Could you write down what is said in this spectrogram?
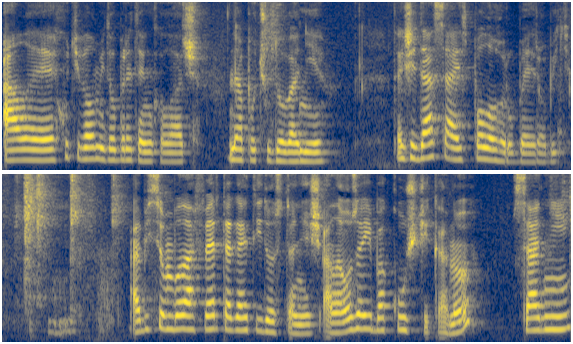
ale chutí veľmi dobre ten koláč na počudovanie. Takže dá sa aj z polohrubej robiť. Aby som bola fér, tak aj ty dostaneš, ale ozaj iba kúštika, no? Sadni.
